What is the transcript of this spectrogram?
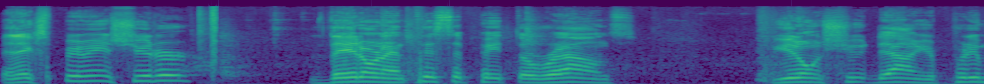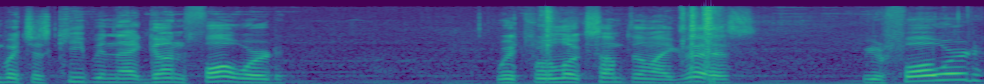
An experienced shooter, they don't anticipate the rounds. You don't shoot down. You're pretty much just keeping that gun forward, which will look something like this. You're forward.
